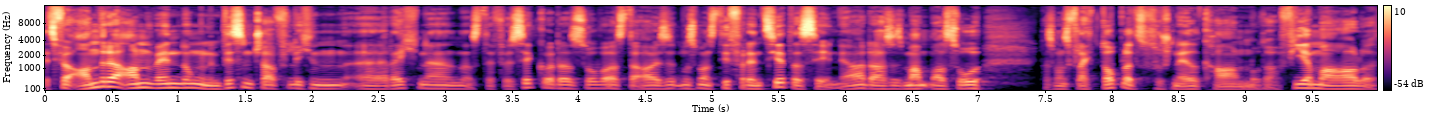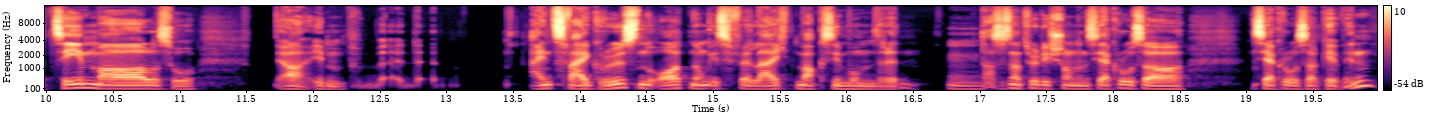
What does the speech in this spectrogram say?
Jetzt für andere Anwendungen im wissenschaftlichen äh, Rechnen, aus der Physik oder sowas, da ist, muss man es differenzierter sehen. Ja? Da ist es manchmal so, dass man es vielleicht doppelt so schnell kann oder viermal oder zehnmal. So, ja, eben äh, ein, zwei Größenordnung ist vielleicht Maximum drin. Mhm. Das ist natürlich schon ein sehr großer, ein sehr großer Gewinn.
